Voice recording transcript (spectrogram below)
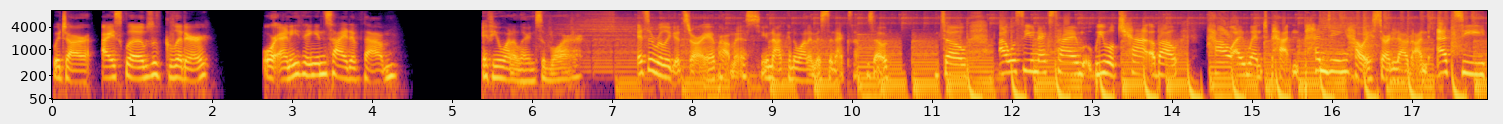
which are ice globes with glitter or anything inside of them, if you want to learn some more. It's a really good story, I promise. You're not going to want to miss the next episode. So I will see you next time. We will chat about how I went patent pending, how I started out on Etsy,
